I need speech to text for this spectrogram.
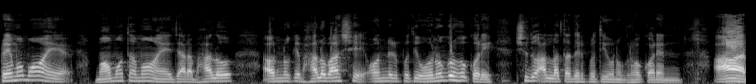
প্রেমময়, মমতাময়, যারা ভালো, অন্যকে ভালোবাসে, অন্যের প্রতি অনুগ্রহ করে, শুধু আল্লাহ তাদের প্রতি অনুগ্রহ করেন। আর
